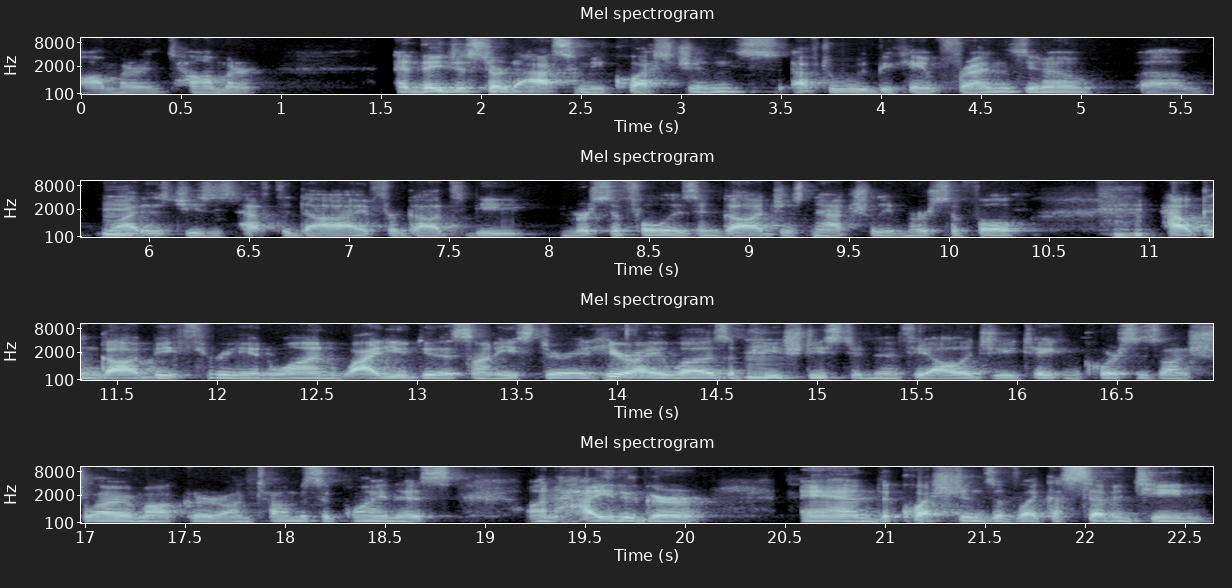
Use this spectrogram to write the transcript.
Amr, and Tamar. and they just started asking me questions after we became friends. You know, um, mm. why does Jesus have to die for God to be merciful? Isn't God just naturally merciful? How can God be three in one? Why do you do this on Easter? And here I was, a mm. PhD student in theology, taking courses on Schleiermacher, on Thomas Aquinas, on Heidegger, and the questions of like a 17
